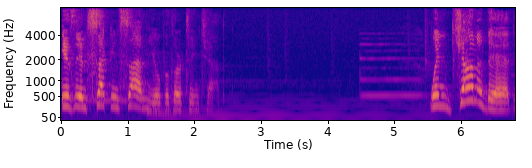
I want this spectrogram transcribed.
is in 2 Samuel, the 13th chapter. When Jonadab,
